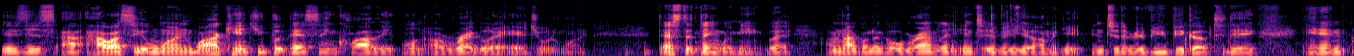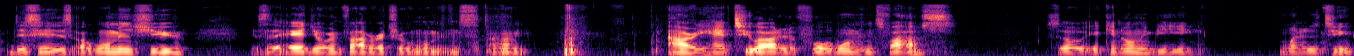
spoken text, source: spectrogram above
it's just I, how I see a one. Why can't you put that same quality on a regular Air Jordan one? That's the thing with me. But I'm not gonna go rambling into the video. I'm gonna get into the review pickup today, and this is a woman's shoe. This is the Air Jordan 5 Retro Woman's. Um, I already have two out of the four women's fives. So it can only be one of the two.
